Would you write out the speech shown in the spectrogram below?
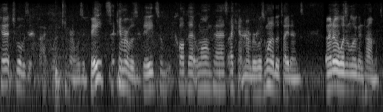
catch, what was it? I, can't remember. Was it Bates? I can't remember. Was it Bates who caught that long pass? I can't remember. It was one of the tight ends. I know it wasn't Logan Thomas.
